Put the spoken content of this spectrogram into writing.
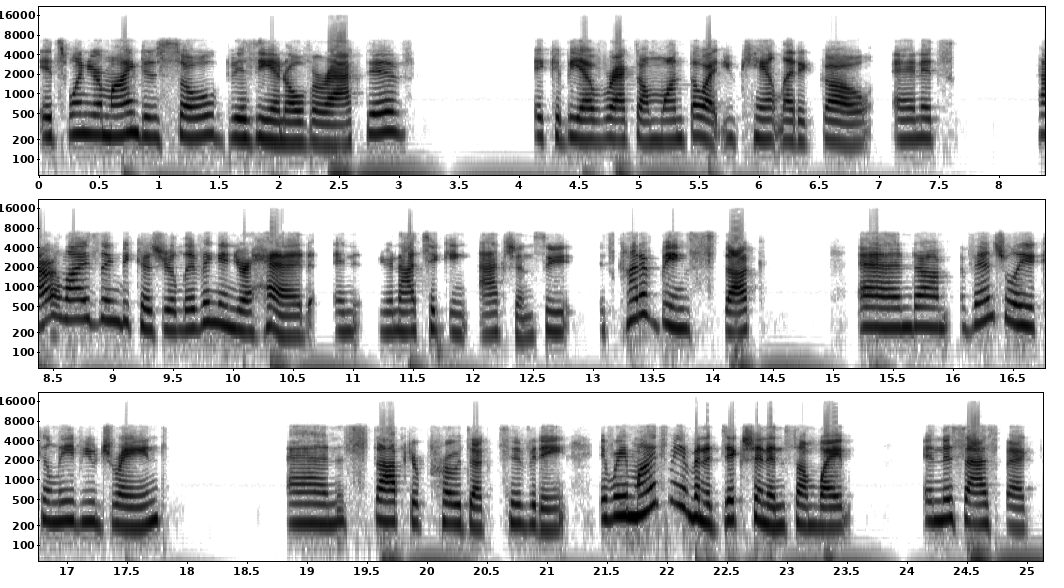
It's when your mind is so busy and overactive. It could be overact on one thought. You can't let it go. And it's paralyzing because you're living in your head and you're not taking action. So you, it's kind of being stuck. And um, eventually it can leave you drained and stop your productivity. It reminds me of an addiction in some way. In this aspect,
